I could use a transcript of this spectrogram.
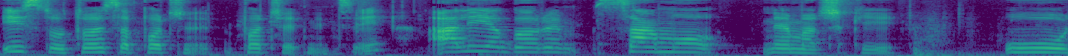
isto to je za početnici, ali ja govorim samo njemački u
